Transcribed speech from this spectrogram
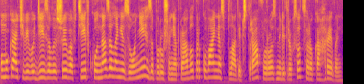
У Мукачеві водій залишив автівку на зеленій зоні. За порушення правил паркування сплатить штраф у розмірі 340 гривень.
